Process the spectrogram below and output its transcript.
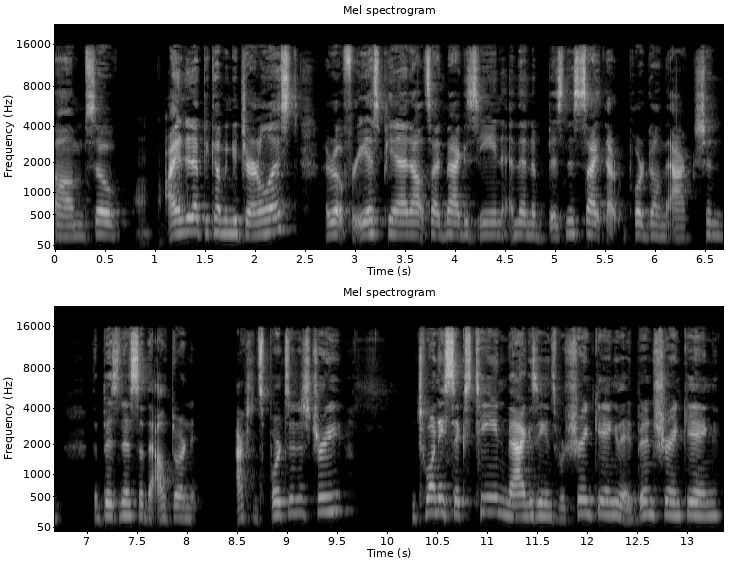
Um, so I ended up becoming a journalist. I wrote for ESPN, Outside Magazine, and then a business site that reported on the action, the business of the outdoor and action sports industry. In 2016, magazines were shrinking. They'd been shrinking.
